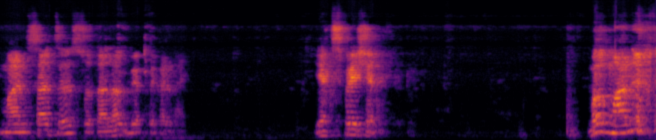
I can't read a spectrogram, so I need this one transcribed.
माणसाचं स्वतःला व्यक्त करणं आहे. एक्सप्रेशन आहे मग माणूस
